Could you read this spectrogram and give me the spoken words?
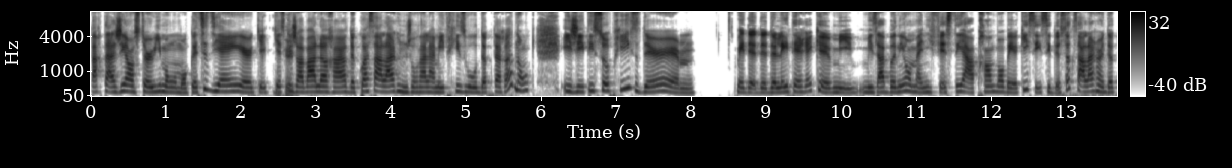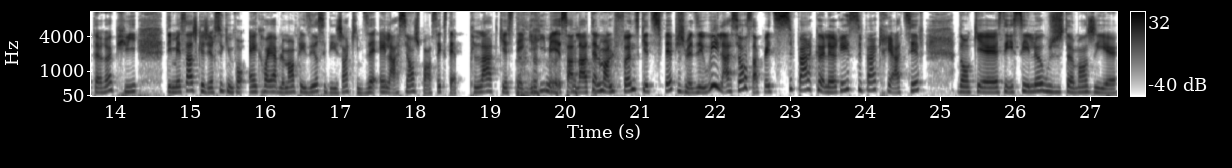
partager en story mon, mon quotidien, euh, qu'est-ce que j'avais à l'horaire, de quoi ça a l'air une journée à la maîtrise ou au doctorat. Donc, et j'ai été surprise de mais de, de, l'intérêt que mes, mes abonnés ont manifesté à apprendre. Bon, ben OK, c'est de ça que ça a l'air un doctorat. Puis des messages que j'ai reçus qui me font incroyablement plaisir, c'est des gens qui me disaient Hey, la science, je pensais que c'était plate, que c'était gris, mais ça a l'air tellement le fun ce que tu fais. Puis je me dis Oui, la science, ça peut être super coloré, super créatif. Donc, euh, c'est là où justement j'ai euh,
